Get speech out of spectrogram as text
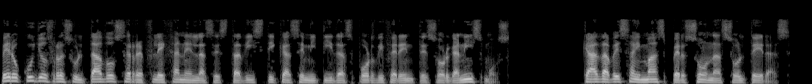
pero cuyos resultados se reflejan en las estadísticas emitidas por diferentes organismos. Cada vez hay más personas solteras.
